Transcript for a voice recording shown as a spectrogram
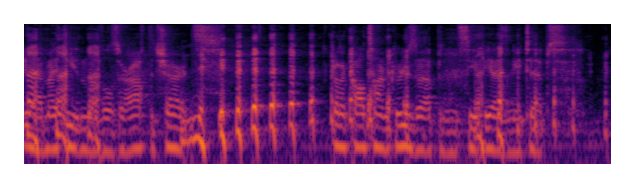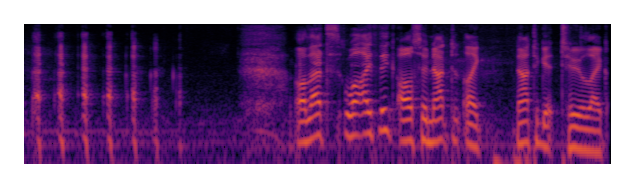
Yeah, my thetan levels are off the charts. Gotta call Tom Cruise up and see if he has any tips. Well, that's well. I think also not to like not to get too like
